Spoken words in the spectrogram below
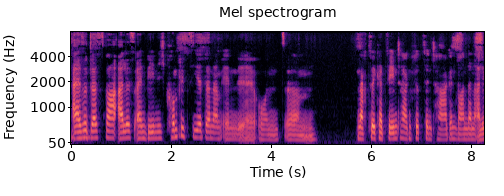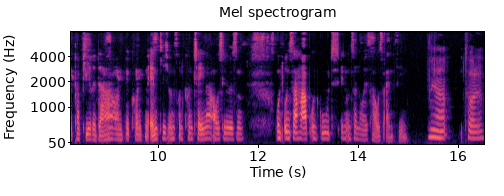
Also das war alles ein wenig kompliziert dann am Ende und ähm, nach circa zehn Tagen, 14 Tagen waren dann alle Papiere da und wir konnten endlich unseren Container auslösen und unser Hab und Gut in unser neues Haus einziehen. Ja, Toll.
